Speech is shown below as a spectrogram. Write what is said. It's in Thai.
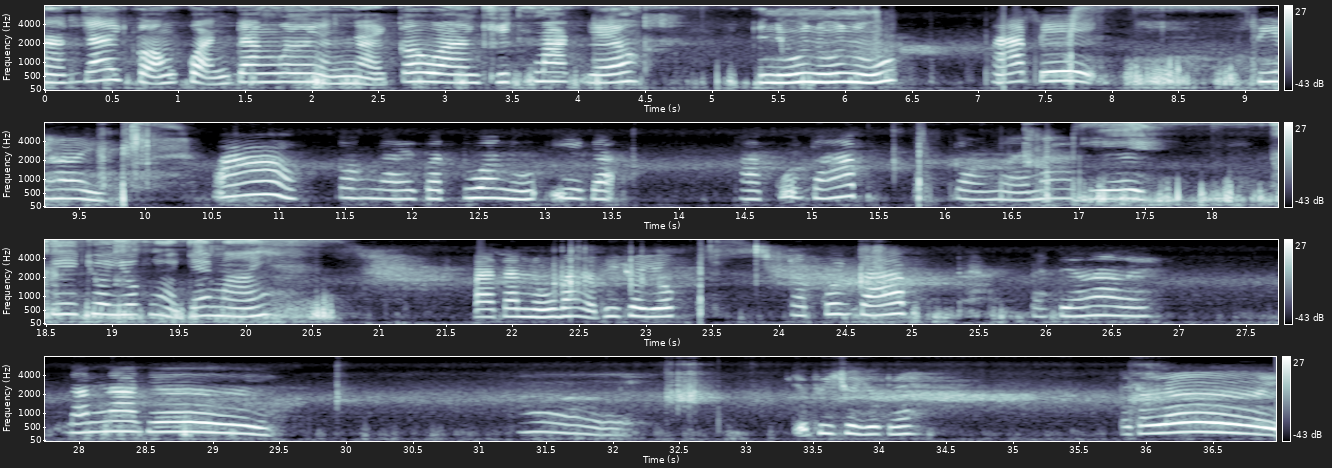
อยากได้ของขวัญจังเลยอย่างไหนก็วางคิดมากแล้ว หนูหนูหนูมาพี่พี่ให้ ว้าวกล่องใหญ่กว่าตัวหนูอีกอะขอบคุณครับกล่องใหญ่มากเลยพี่ช่วยยกหน่อยได้ไหมไปกันหนูบ้านเดี๋ยวพี่ช่วยยกขอบคุณครับไปเตียงหน้าเลยน้ำหน้าเลย เดี๋ยวพี่ช่วยยกนะ ไปกันเลย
